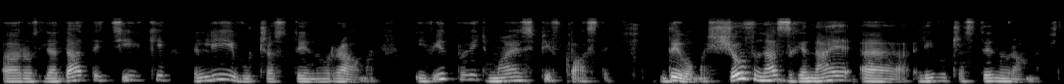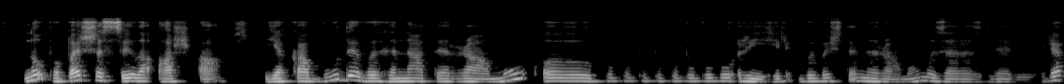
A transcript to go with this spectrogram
розглядати тільки ліву частину рами, і відповідь має співпасти. Дивимося, що в нас згинає е, ліву частину рами. Ну, по-перше, сила HA, яка буде вигинати раму о, бу-бу-бу-бу-бу-бу-бу, рігель. Вибачте, не раму. Ми зараз для рігеля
